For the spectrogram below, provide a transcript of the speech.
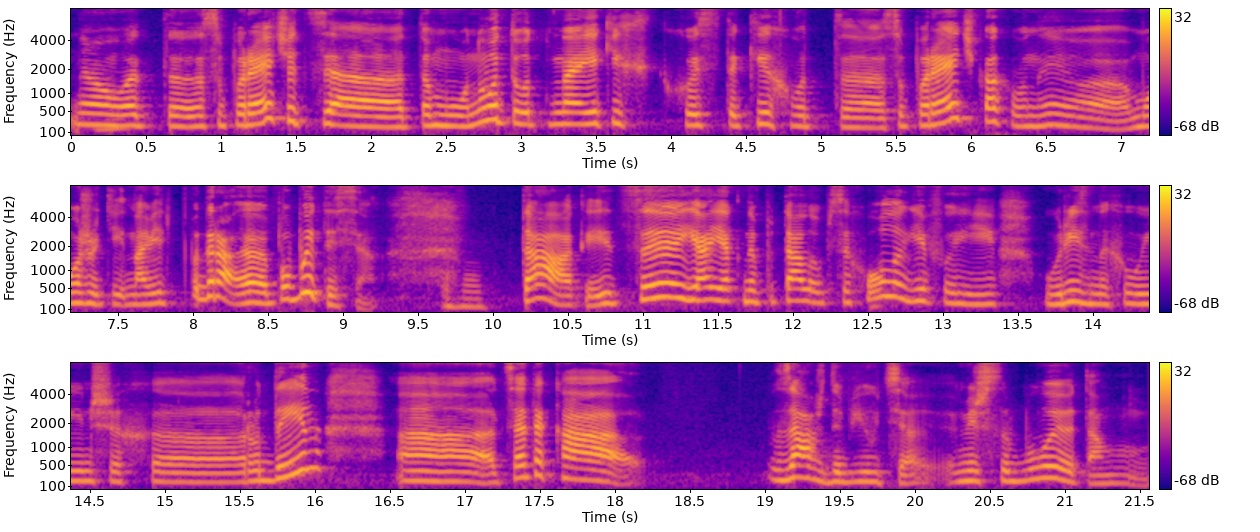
ну, от, е, суперечаться. Тому ну, от, от на якихось таких от е, суперечках вони е, можуть навіть е, побитися. Мгм. Так, і це я як не питала у психологів і у різних у інших е, родин. Е, це така завжди б'ються між собою, там,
